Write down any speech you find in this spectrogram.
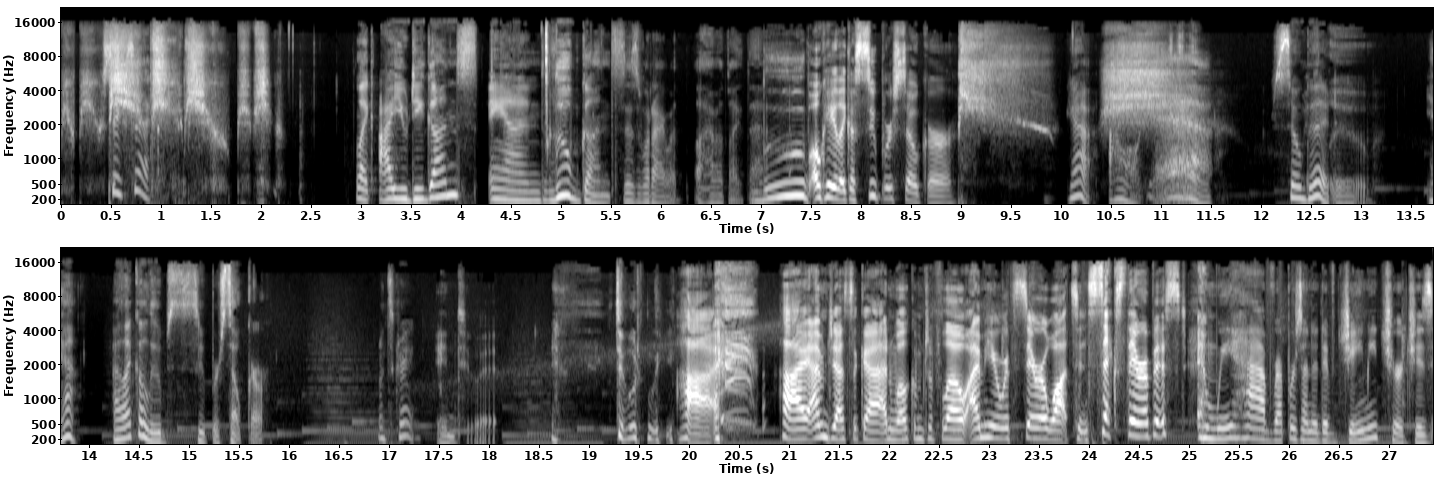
Pew, pew. Sex. Pew, pew, pew, pew. Like IUD guns and lube guns is what I would I would like that. Lube. Okay, like a super soaker. Yeah. Oh yeah. So good. Lube. Yeah. I like a lube super soaker. That's great. Into it. Totally. Hi. Hi, I'm Jessica, and welcome to Flow. I'm here with Sarah Watson, sex therapist, and we have Representative Jaime Churches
